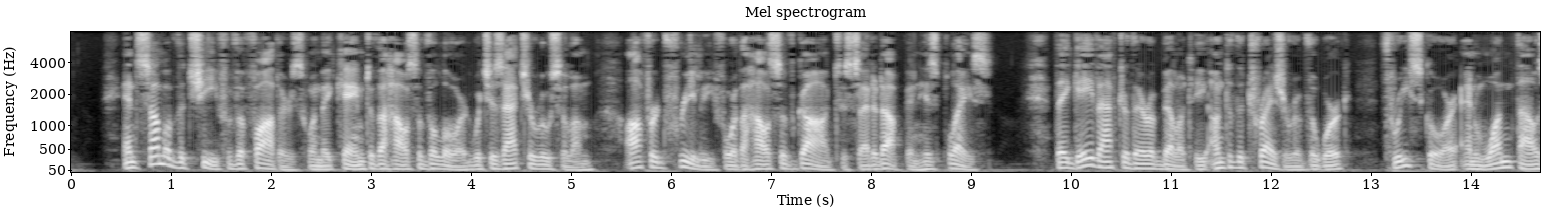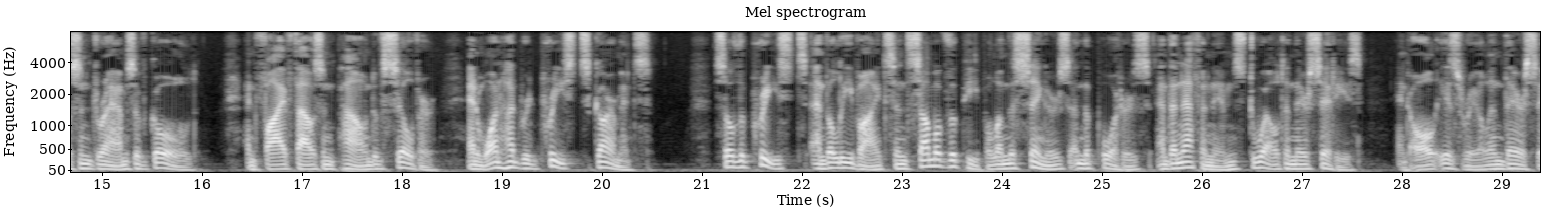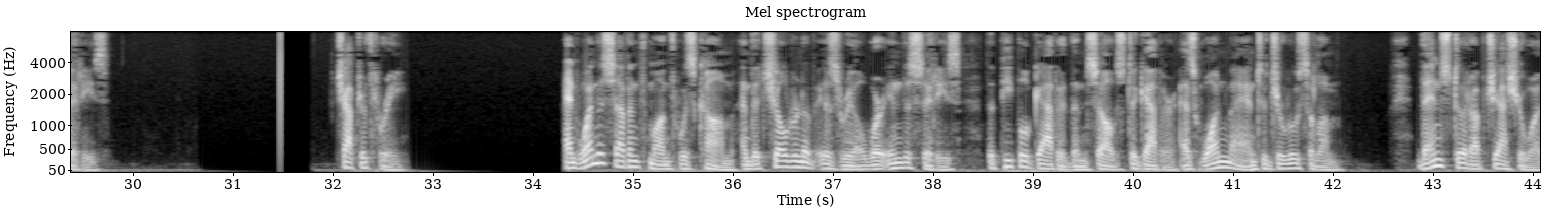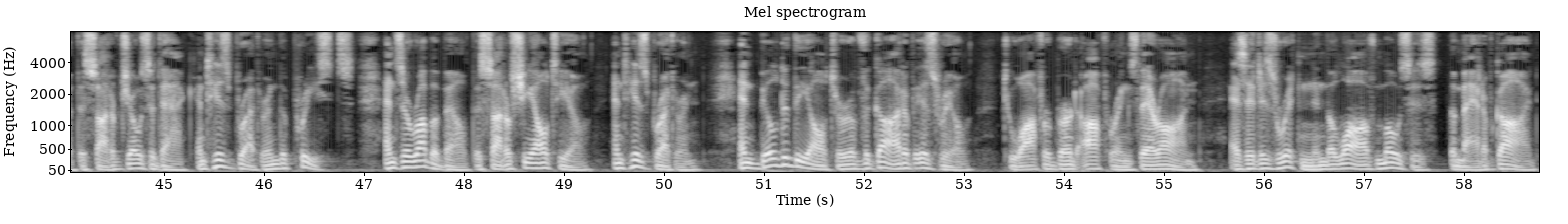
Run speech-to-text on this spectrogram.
And some of the chief of the fathers, when they came to the house of the Lord, which is at Jerusalem, offered freely for the house of God to set it up in his place. They gave after their ability unto the treasure of the work threescore and one thousand drams of gold, and five thousand pound of silver, and one hundred priests' garments, so the priests and the Levites and some of the people and the singers and the porters and the Nethinims dwelt in their cities, and all Israel in their cities. Chapter 3 And when the seventh month was come, and the children of Israel were in the cities, the people gathered themselves together as one man to Jerusalem. Then stood up Jeshua the son of Jozadak, and his brethren the priests, and Zerubbabel the son of Shealtiel, and his brethren, and builded the altar of the God of Israel, to offer burnt offerings thereon, as it is written in the law of Moses, the man of God.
